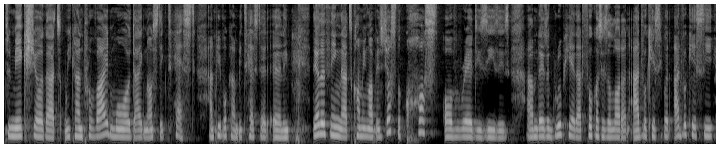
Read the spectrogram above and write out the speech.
to make sure that we can provide more diagnostic tests and people can be tested early. The other thing that's coming up is just the cost of rare diseases. Um, there's a group here that focuses a lot on advocacy, but advocacy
